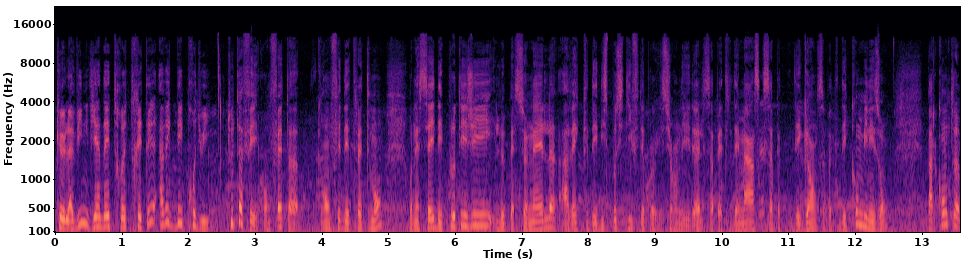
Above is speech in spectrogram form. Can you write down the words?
que la vigne vient d'être traitée avec des produits. Tout à fait. En fait, quand on fait des traitements, on essaye de protéger le personnel avec des dispositifs de protection individuelle. Ça peut être des masques, ça peut être des gants, ça peut être des combinaisons. Par contre,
